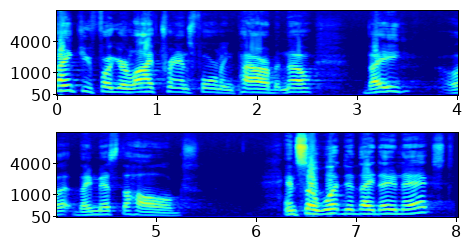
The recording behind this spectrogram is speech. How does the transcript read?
Thank you for your life transforming power." But no, they uh, they missed the hogs. And so, what did they do next?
